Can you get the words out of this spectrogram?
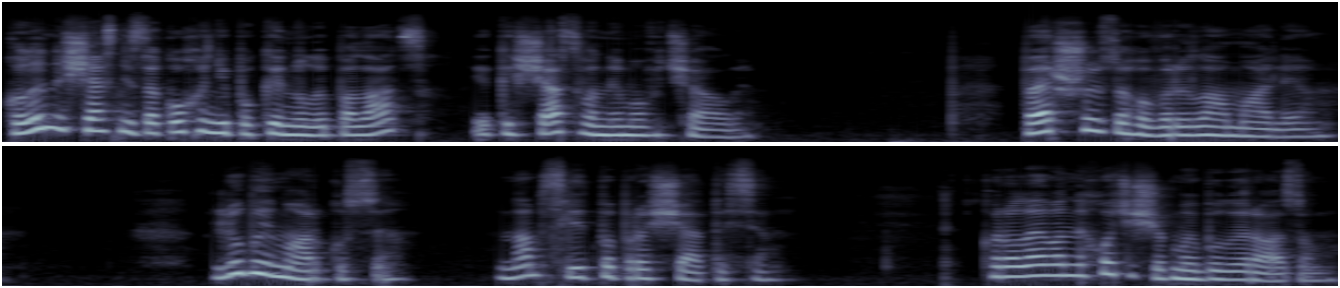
Коли нещасні закохані покинули палац, якийсь час вони мовчали. Першою заговорила Амалія. Любий Маркусе, нам слід попрощатися. Королева не хоче, щоб ми були разом.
